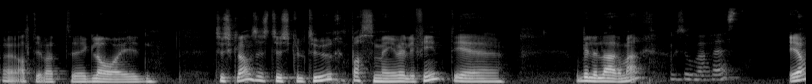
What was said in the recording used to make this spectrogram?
Jeg har alltid vært eh, glad i Tyskland. Syns tysk kultur passer meg veldig fint. De er, ville lære mer. Oktoberfest. Ja,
